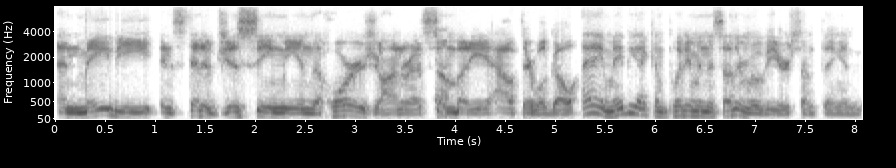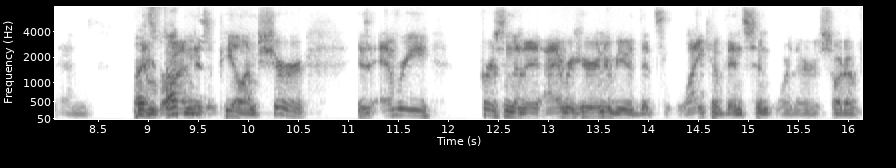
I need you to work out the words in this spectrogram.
And maybe instead of just seeing me in the horror genre, somebody out there will go, hey, maybe I can put him in this other movie or something and, and try That's and broaden his appeal. I'm sure because every person that I ever hear interviewed that's like a Vincent, where they're sort of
